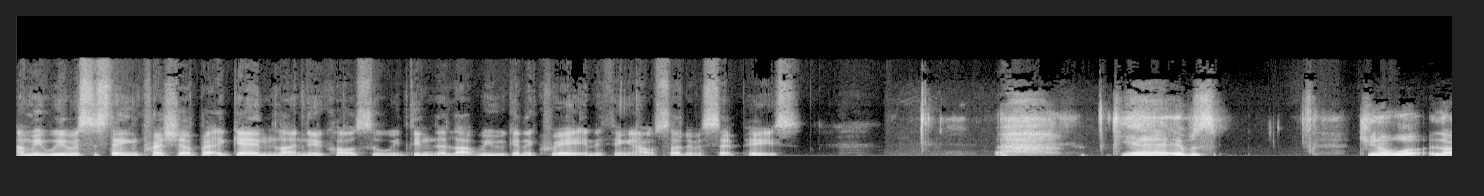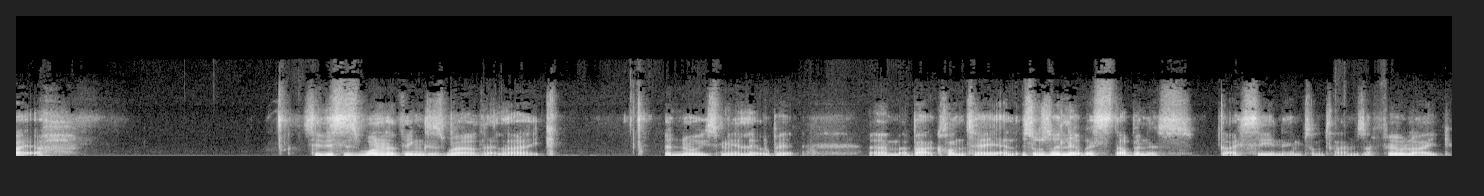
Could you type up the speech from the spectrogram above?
I mean, we were sustaining pressure, but again, like Newcastle, we didn't look like we were going to create anything outside of a set piece. yeah, it was. Do you know what? Like, see, this is one of the things as well that like annoys me a little bit um, about Conte, and it's also a little bit stubbornness that I see in him sometimes. I feel like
